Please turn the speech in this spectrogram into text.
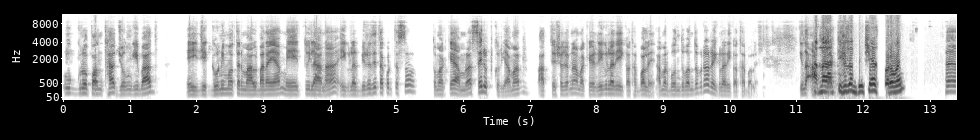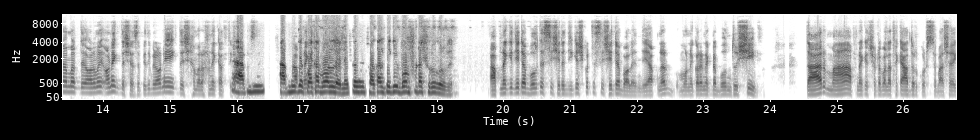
উগ্রপন্থা, জঙ্গিবাদ, এই যে গনিমতের মাল বানাইয়া মেয়ে তুইলা আনা এগুলার বিরোধিতা করতেছো। তোমাকে আমরা সেলুট করি। আমার আত্মীয় স্বজন আমাকে রেগুলারলি এই কথা বলে। আমার বন্ধু-বান্ধবরাও রেগুলারলি কথা বলে। কিন্তু আপনার আপনাকে আত্মীয়স্বজন দেশে আছে বড় ভাই? হ্যাঁ, আমার অনেক দেশে আছে। পৃথিবীর অনেক দেশে আমার অনেক হ্যাঁ, আত্মীয়স্বজন আপনি। আপনি যে কথা বললেন, এ তো সকাল থেকেই বোম ফুটা শুরু করবে। আপনাকে যেটা বলতেছি সেটা জিজ্ঞেস করতেছি সেটা বলেন যে আপনার মনে করেন একটা বন্ধু শিব। তার মা আপনাকে ছোটবেলা থেকে আদর করছে। বাসায়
